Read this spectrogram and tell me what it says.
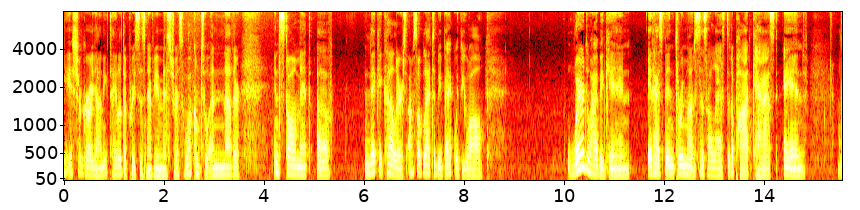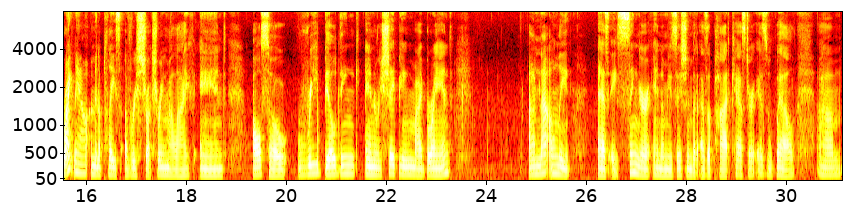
It's your girl, Yannick Taylor, the priestess, never your mistress. Welcome to another installment of Naked Colors. I'm so glad to be back with you all. Where do I begin? It has been three months since I last did a podcast, and right now I'm in a place of restructuring my life and also rebuilding and reshaping my brand. I'm not only as a singer and a musician, but as a podcaster as well. Um,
